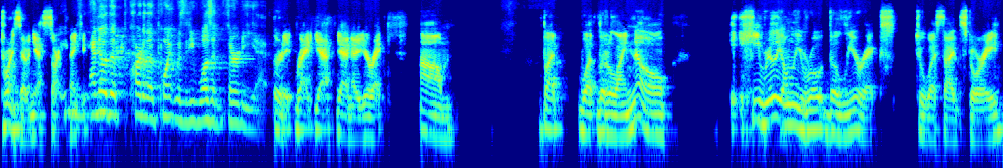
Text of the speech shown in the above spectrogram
27 yes sorry thank you I know that part of the point was that he wasn't 30 yet. 30 right yeah yeah no you're right um but what little i know he really only wrote the lyrics to west side story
